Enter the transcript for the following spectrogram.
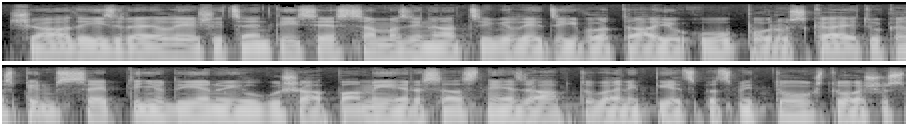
Šādi izrēlieši centīsies samazināt civiliedzīvotāju upuru skaitu, kas pirms septiņu dienu ilgušā pamiera sasniedza aptuveni 15 tūkstošus.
